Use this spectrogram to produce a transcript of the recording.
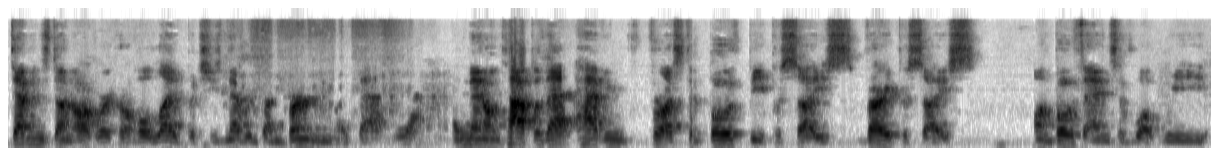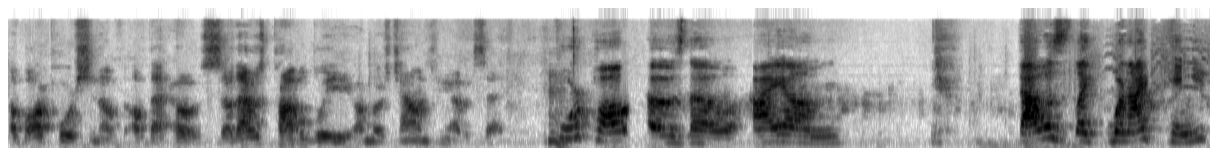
Devyn's done artwork her whole life, but she's never done burning like that. yeah. And then on top of that, having for us to both be precise, very precise on both ends of what we of our portion of, of that hose. So that was probably our most challenging, I would say. For Paul's hose though, I um that was like when I paint,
